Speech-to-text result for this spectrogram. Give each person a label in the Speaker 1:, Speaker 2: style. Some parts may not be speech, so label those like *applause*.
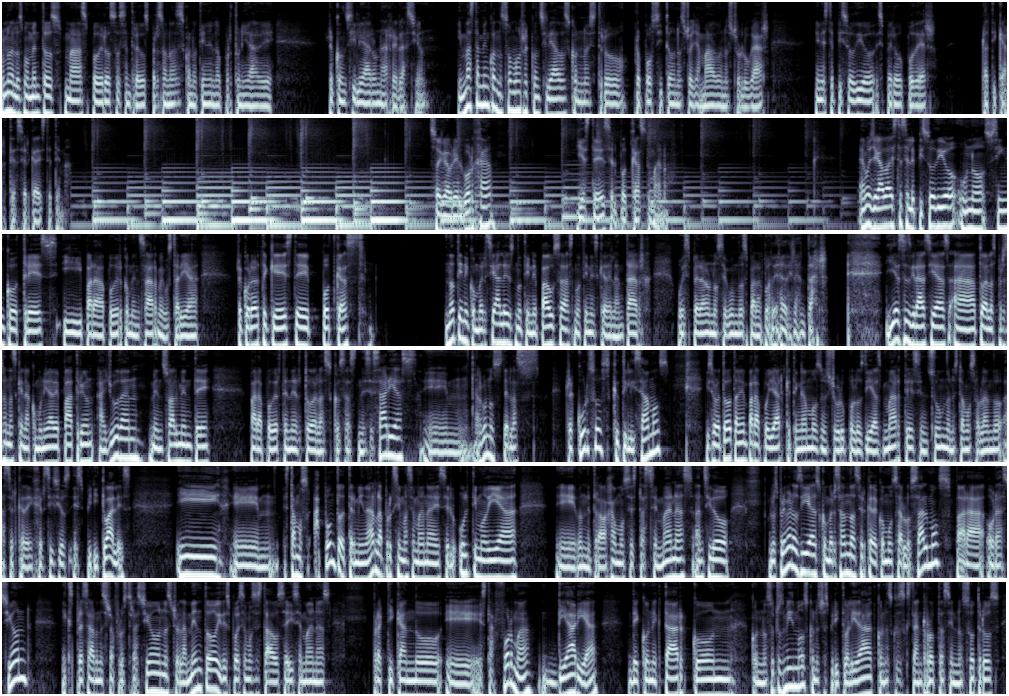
Speaker 1: Uno de los momentos más poderosos entre dos personas es cuando tienen la oportunidad de reconciliar una relación. Y más también cuando somos reconciliados con nuestro propósito, nuestro llamado, nuestro lugar. Y en este episodio espero poder platicarte acerca de este tema. Soy Gabriel Borja y este es el podcast humano. Hemos llegado a este es el episodio 153 y para poder comenzar me gustaría recordarte que este podcast no tiene comerciales, no tiene pausas, no tienes que adelantar o esperar unos segundos para poder *laughs* adelantar. Y eso es gracias a todas las personas que en la comunidad de Patreon ayudan mensualmente para poder tener todas las cosas necesarias. Em, algunos de las recursos que utilizamos y sobre todo también para apoyar que tengamos nuestro grupo los días martes en Zoom donde estamos hablando acerca de ejercicios espirituales. Y em, estamos a punto de terminar. La próxima semana es el último día eh, donde trabajamos estas semanas. Han sido los primeros días conversando acerca de cómo usar los salmos para oración, expresar nuestra frustración, nuestro lamento y después hemos estado seis semanas practicando eh, esta forma diaria de conectar con, con nosotros mismos, con nuestra espiritualidad, con las cosas que están rotas en nosotros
